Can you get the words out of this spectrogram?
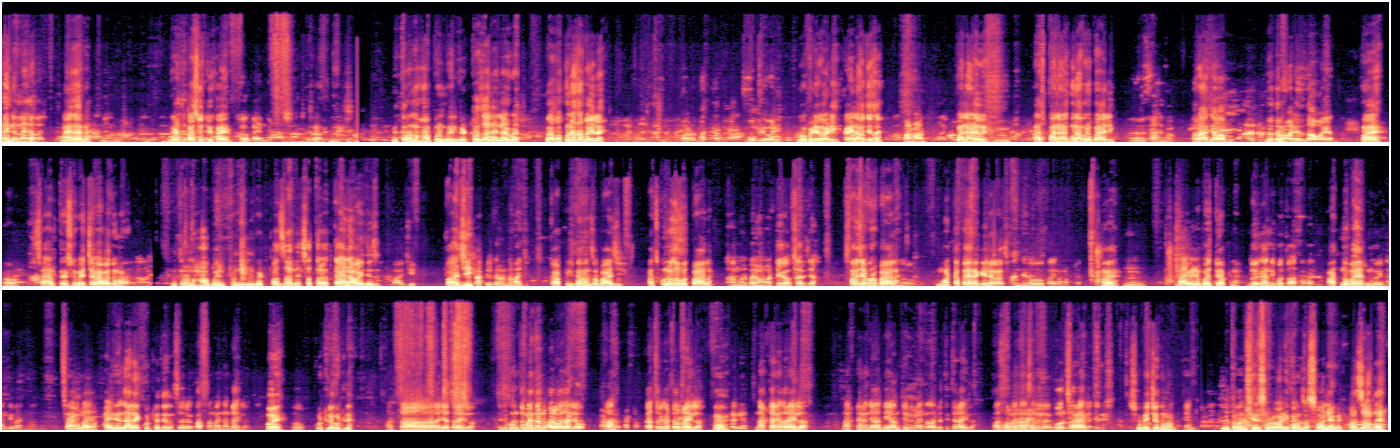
फायनल नाही झाला नाही झाला? गटपास होतोय कायम. हो. मित्रांनो हा पण बैल गटपास झालाय नवव्यात बाबा कुणाचा बैल आहे? बोबडेवाडी. काय नाव त्याचं? पन्हाळ. वय आज पन्हाळ कुणाबरोबर पळाली? राजा बाबू दुधनवाड्याचा दावा आहे होय. चालतंय. शुभेच्छा बाबा तुम्हाला. मित्रांनो हा बैल पण गटपास झालाय. सतराव्यात. काय नाव आहे त्याचं? बाजी. बाजी. कापिलकरांचा बाजी. कापिलकरांचा बाजी. आज कुणासोबत पळाला? अमोल पहिलवान वाटते गाव सरजा. सरजा बरोबर पळाला? हो. मोठा पैरा केलेला आज. हो पहिला मोठा. होय. हम्म. डावीनं पळतोय आपला. दोन खांदी पोहतो आतनं बाहेर. आतनं बाहेर दोन खांदी बाहेर चांगला आहे. फायनल झालाय कुठला त्याचा? सलग पाच सहा मैदान राहिला. होय. हो. कुठलं कुठलं? आता यात राहिला. तिथे कोणतं मैदान परवा झालेलं? हा? कात्र घाटावर राहिला. नागठाण्यात. राहिला. नागठाण्याच्या आधी आमच्या इथं मैदान झालं तिथे राहिला. पाच सहा मैदान सलग बोरला राहिला त्या दिवशी शुभेच्छा तुम्हाला. थँक्यू मित्रांनो शिरसोडवाडीकरांचा सोन्या गटपास झालाय.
